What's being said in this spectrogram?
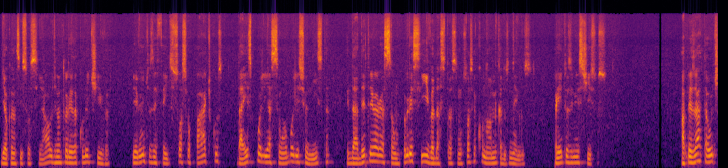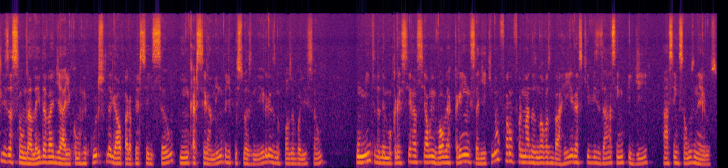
de alcance social de natureza coletiva, perante os efeitos sociopáticos da expoliação abolicionista e da deterioração progressiva da situação socioeconômica dos negros, pretos e mestiços. Apesar da utilização da lei da vadiagem como recurso legal para perseguição e encarceramento de pessoas negras no pós-abolição, o mito da democracia racial envolve a crença de que não foram formadas novas barreiras que visassem impedir a ascensão dos negros.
